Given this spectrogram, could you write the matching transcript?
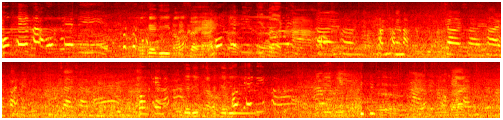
โอเคค่ะ โอเคดี โอ เคดีเนาะโอเคดีอีเสิร์ตค่ะใช่ค่ะทำทำหนักใช่ใช่ใช่ไปใช่ใช่โอเคนะโอเคดีค่ะโอเคดีโอเคดีค่ะเออโอเคได้ค่ะ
